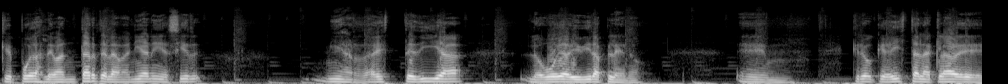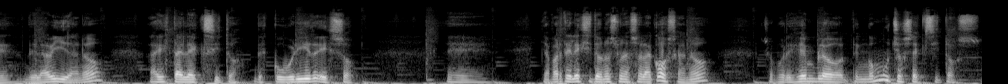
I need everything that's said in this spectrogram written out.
que puedas levantarte a la mañana y decir, mierda, este día lo voy a vivir a pleno. Em, creo que ahí está la clave de la vida, ¿no? Ahí está el éxito, descubrir eso. Eh, y aparte el éxito no es una sola cosa, ¿no? Yo, por ejemplo, tengo muchos éxitos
